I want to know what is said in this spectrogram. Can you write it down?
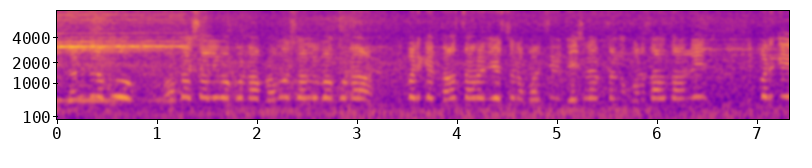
ఈ దళితులకు అవకాశాలు ఇవ్వకుండా ప్రమోషన్లు ఇవ్వకుండా ఇప్పటికే తాత్సారం చేస్తున్న పరిస్థితి దేశవ్యాప్తంగా కొనసాగుతూ ఉంది. ఇప్పటికీ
